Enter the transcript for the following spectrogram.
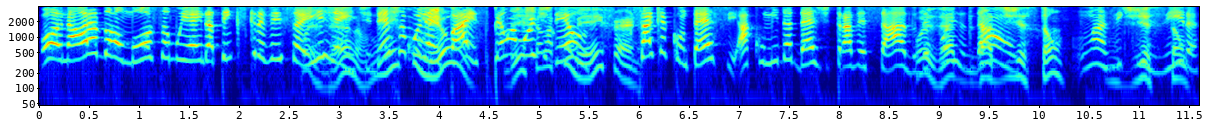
Ô, na hora do almoço a mulher ainda tem que escrever isso aí, Pois é, gente. nem Deixa a mulher comeu. em paz, pelo Deixa amor de Deus. comer, inferno. Sabe o que acontece? A comida desce de travessado, Pois depois é, dá da um, digestão. uma ziquezira,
